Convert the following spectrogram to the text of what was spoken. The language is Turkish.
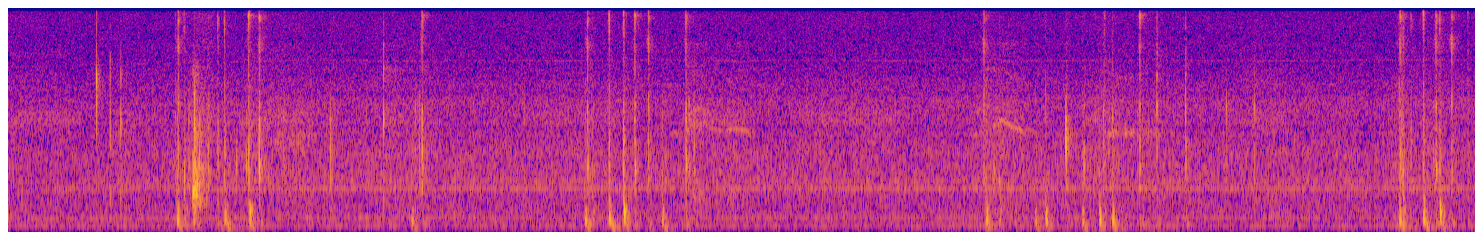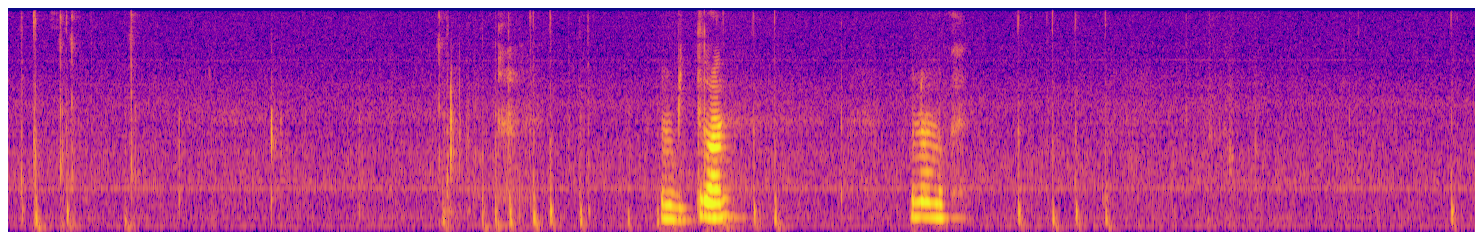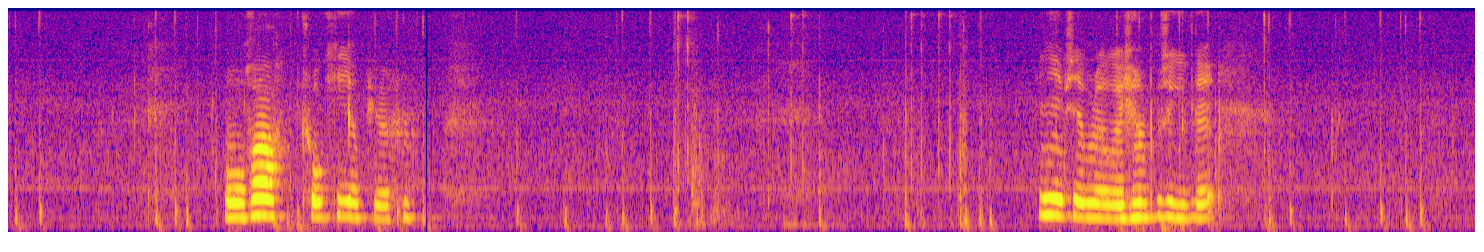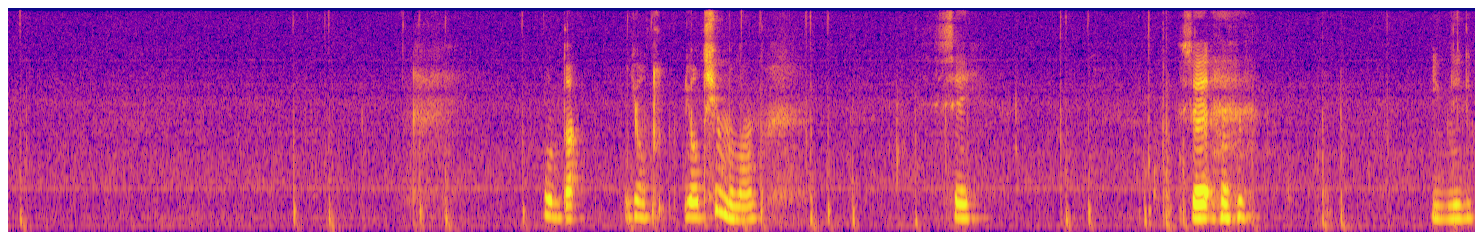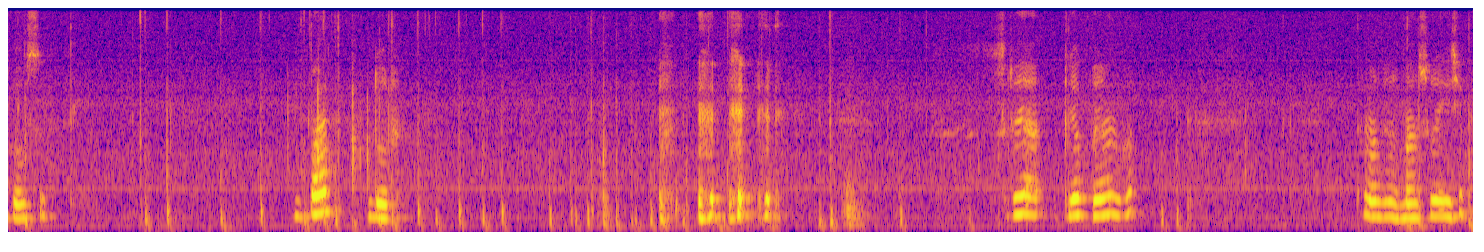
Bitti lan. Bu ne amık? Oha çok iyi yapıyor. Yine hepsini buraya koyacağım bu şekilde. Burada yat, yatayım mı lan? Şey. Şey. İbnelik olsun. Lan dur. Şuraya blok koyalım mı? Tamam ben şuraya geçip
